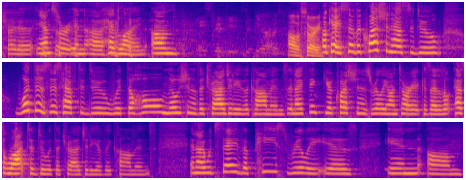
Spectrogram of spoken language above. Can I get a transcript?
try to answer in a headline. Um, oh, sorry. Okay, so the question has to do. What does this have to do with the whole notion of the tragedy of the commons? And I think your question is really on target because it has a lot to do with the tragedy of the commons. And I would say the piece really is in, um,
